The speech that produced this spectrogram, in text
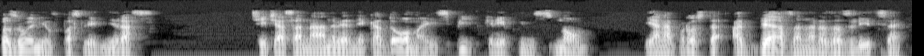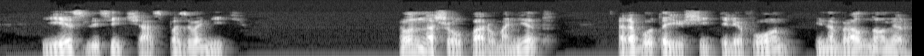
позвонил в последний раз. Сейчас она наверняка дома и спит крепким сном, и она просто обязана разозлиться, если сейчас позвонить. Он нашел пару монет, работающий телефон и набрал номер.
